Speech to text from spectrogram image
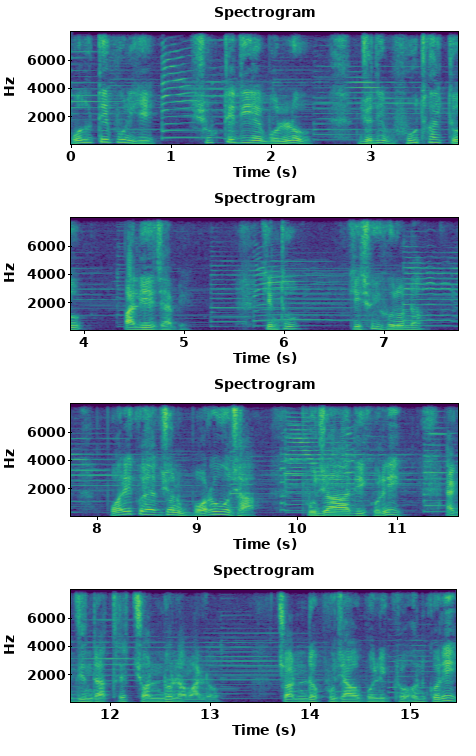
পোলতে পুড়িয়ে শুকতে দিয়ে বলল, যদি ভূত হয়তো পালিয়ে যাবে। কিন্তু কিছুই হলো না। পরে কয়েকজন বড় ওঝা পূজা আদি করে একদিন রাত্রে চণ্ড নামালো। চণ্ড পূজা ও বলি গ্রহণ করে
